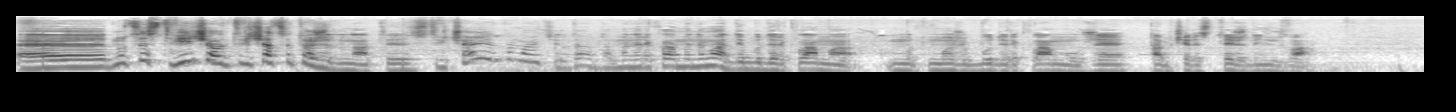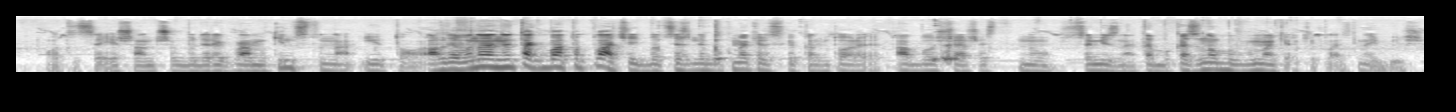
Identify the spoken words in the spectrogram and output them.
Е, ну це з Twitch, але Twitch це теж донати. З Twitch є донатів, да. До мене реклами немає, де буде реклама, може буде реклама вже там через тиждень-два. От це є шанс, що буде реклама Кінстона і то. Але вона не так багато платить, бо це ж не букмекерські контори або ще щось. Ну, самі знаєте, або казино букмекерки платять найбільше.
